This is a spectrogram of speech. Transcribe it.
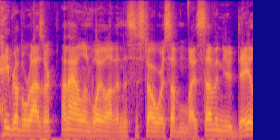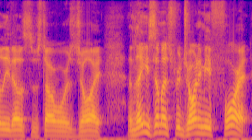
Hey Rebel Rouser, I'm Allen Voivod and this is Star Wars 7 by 7 your daily dose of Star Wars joy. And thank you so much for joining me for it.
